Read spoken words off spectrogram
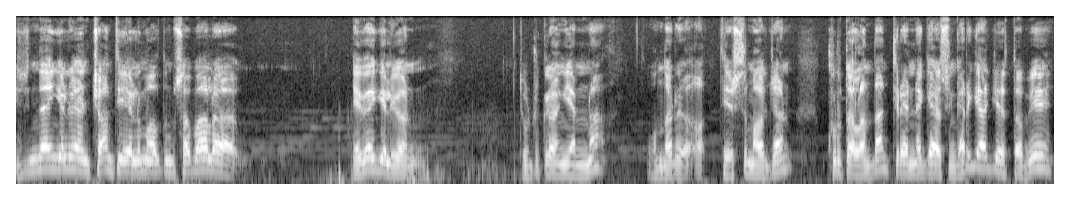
İzinden geliyorsun çantayı elime aldım sabahla eve geliyorsun çocukların yanına. Onları teslim alacaksın. Kurtalandan trenle gelsinler geleceğiz tabii.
